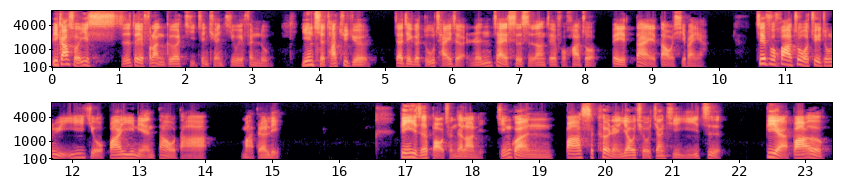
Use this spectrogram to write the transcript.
毕加索一直对弗朗哥及政权极为愤怒，因此他拒绝在这个独裁者仍在世时，让这幅画作被带到西班牙。这幅画作最终于1981年到达马德里，并一直保存在那里。尽管巴斯克人要求将其移至毕尔巴鄂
